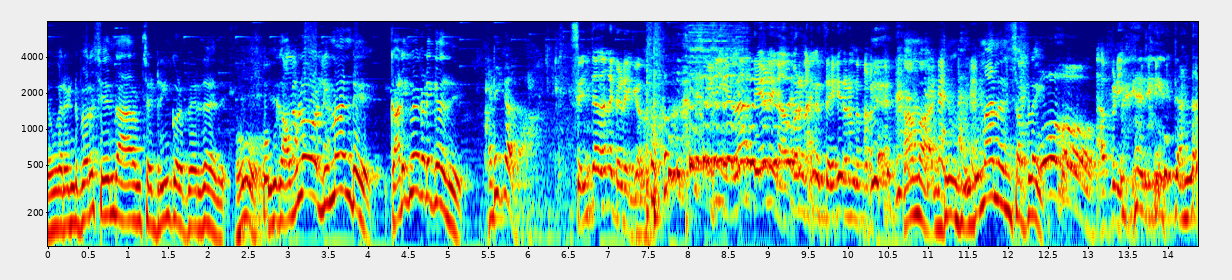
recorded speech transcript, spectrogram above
இவங்க ரெண்டு பேரும் சேர்ந்து ஆரம்பிச்ச ட்ரிங்கோட பேர் தான் இது. இதுக்கு அவ்வளோ டிமாண்டு கிடைக்கவே கிடைக்காது. கிடைக்காதா? செஞ்சா தானே கிடைக்கும். நீங்க எல்லாம் தேடுங்க அப்புறம் நாங்க செய்யறோம் ஆமா டிமாண்ட் அண்ட் சப்ளை ஓஹோ. அப்படி. நல்லா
